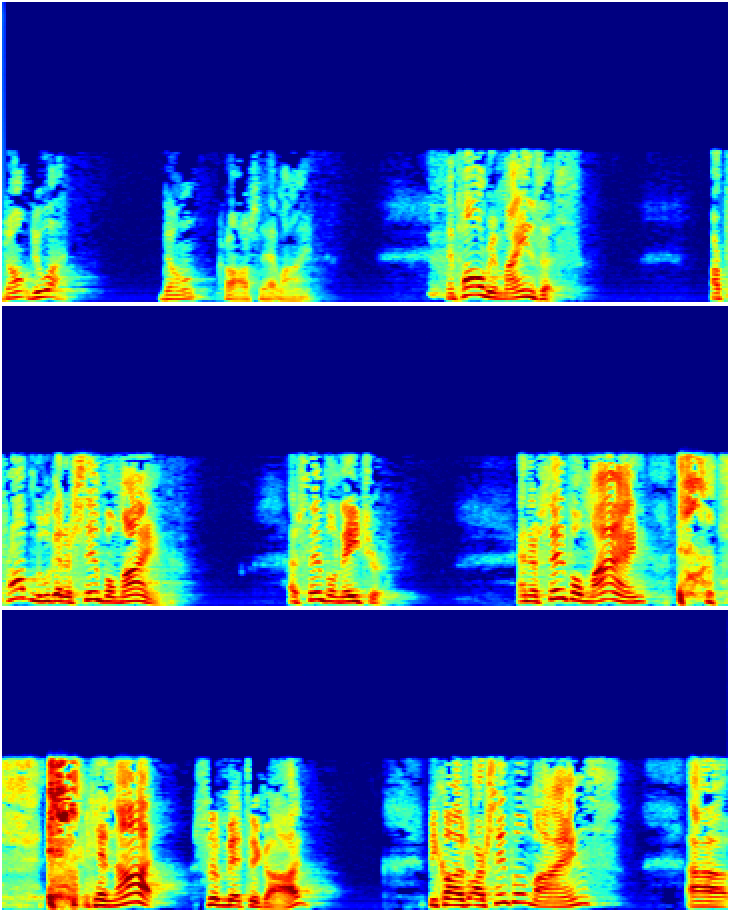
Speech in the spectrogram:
don't do what? Don't cross that line. And Paul reminds us, our problem is we've got a sinful mind, a sinful nature. And a sinful mind cannot submit to God because our sinful minds uh,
